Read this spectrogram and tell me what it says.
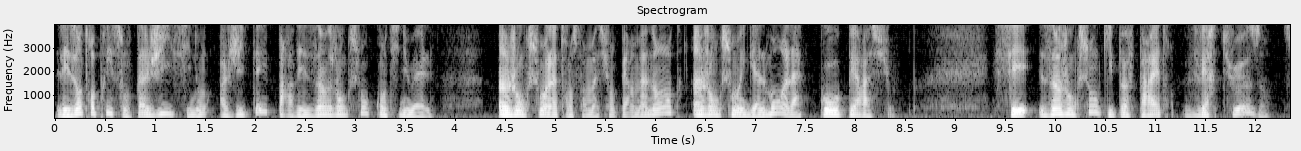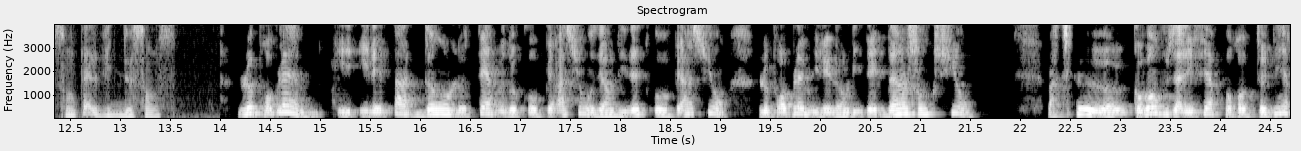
les entreprises sont agies, sinon agitées, par des injonctions continuelles. Injonction à la transformation permanente, injonction également à la coopération. Ces injonctions qui peuvent paraître vertueuses sont-elles vides de sens? Le problème, il n'est pas dans le terme de coopération ou dans l'idée de coopération. Le problème, il est dans l'idée d'injonction. Parce que euh, comment vous allez faire pour obtenir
